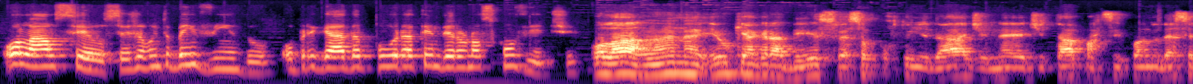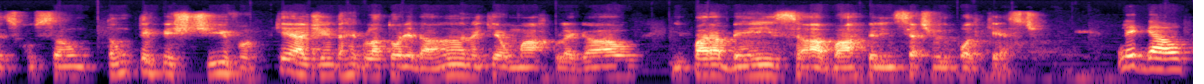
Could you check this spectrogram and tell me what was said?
Olá, Alceu, seja muito bem-vindo. Obrigada por atender ao nosso convite. Olá, Ana, eu que agradeço essa oportunidade né, de estar participando dessa discussão tão tempestiva, que é a agenda regulatória da ANA, que é o marco legal, e parabéns à BAR pela iniciativa do podcast. Legal.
